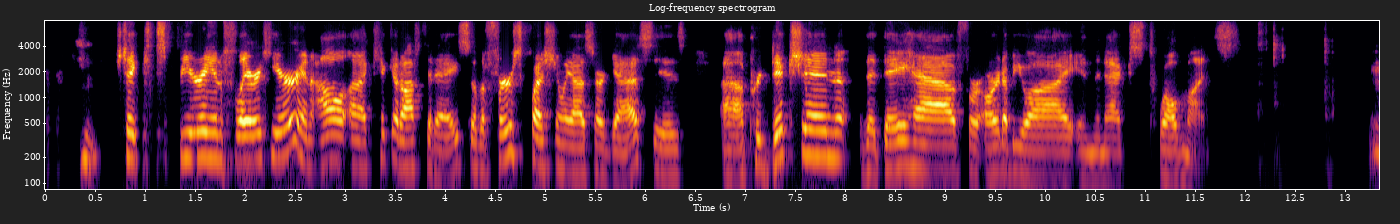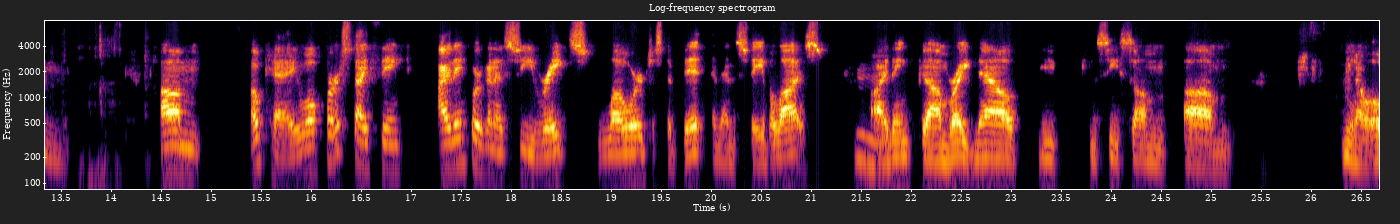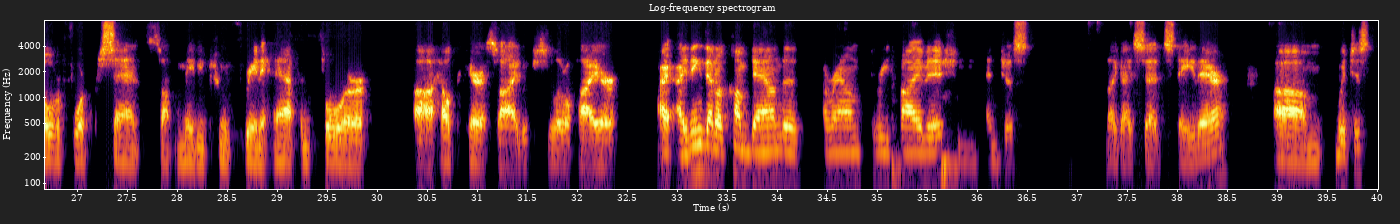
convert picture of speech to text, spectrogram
Shakespearean flair here, and I'll uh, kick it off today. So the first question we ask our guests is uh, a prediction that they have for RWI in the next 12 months. Hmm. Um, okay. Well, first, I think I think we're going to see rates lower just a bit and then stabilize. Mhm. I think um, right now you can see some, um, you know, over four percent, something maybe between three and a half and four. Uh, healthcare side, which is a little higher. I, I think that'll come down to around three five ish, and, and just like I said, stay there, um, which is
